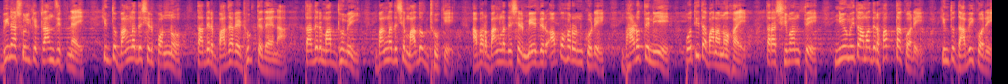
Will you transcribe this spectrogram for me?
বিনা শুল্কে ট্রানজিট নেয়। কিন্তু বাংলাদেশের পণ্য তাদের বাজারে ঢুকতে দেয় না। তাদের মাধ্যমেই বাংলাদেশে মাদক ঢুকে। আবার বাংলাদেশের মেয়েদের অপহরণ করে ভারতে নিয়ে পতিতা বানানো হয়। তারা সীমান্তে নিয়মিত আমাদের হত্যা করে, কিন্তু দাবি করে,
